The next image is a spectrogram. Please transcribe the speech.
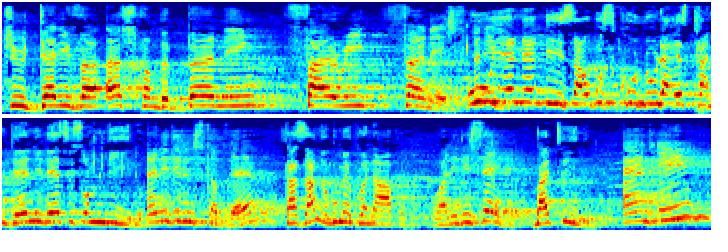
to deliver us from the burning fiery furnace. And he, uyenelisa ukusikhulula esithandeni lesi somlilo and he didn't stop there. kazange kume khonapho What did he say? bathini And he,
